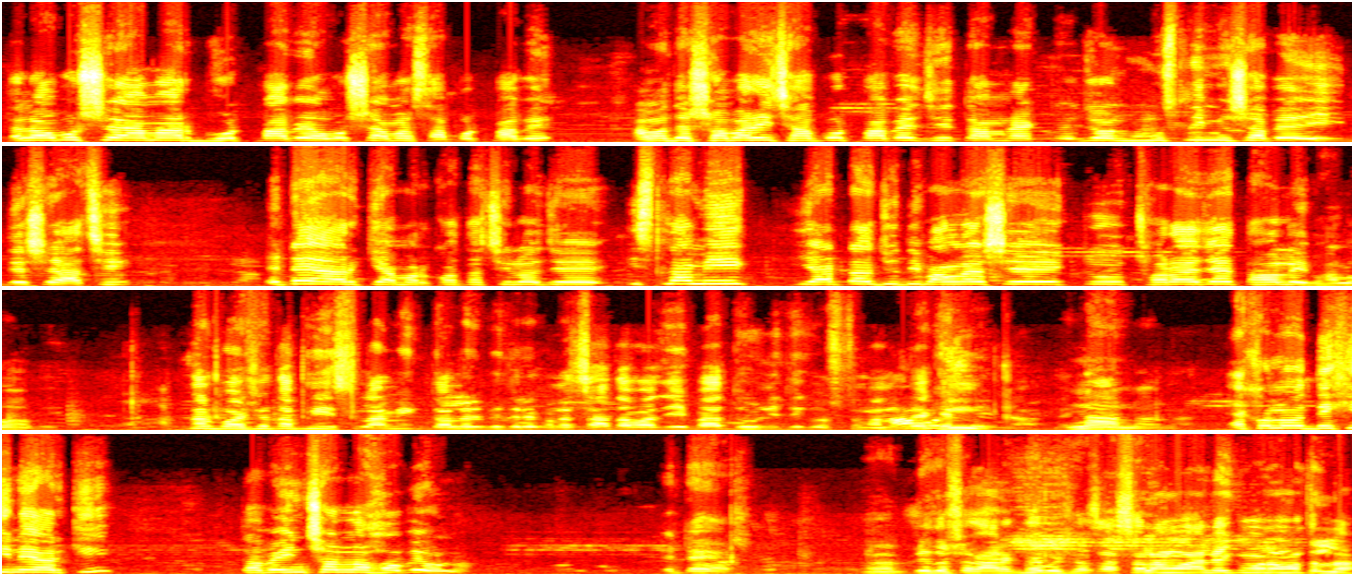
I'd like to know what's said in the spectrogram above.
তাহলে অবশ্যই আমার ভোট পাবে, অবশ্যই আমার সাপোর্ট পাবে। আমাদের সবারই সাপোর্ট পাবে, যেহেতু আমরা একজন মুসলিম হিসাবে এই দেশে আছি। এটাই আর কি আমার কথা ছিল যে, ইসলামিক ইয়াটা যদি বাংলাদেশে একটু ছড়ায় যায়, তাহলেই ভালো হবে। আপনার বয়সে তো আপনি ইসলামিক দলের ভিতরে কোনো চাঁদাবাজি বা দুর্নীতিগ্রস্ত মানুষ দেখেননি? না। না না এখনও দেখিনি আর কি। তবে ইনশাল্লাহ হবেও না। এটাই আসলে। প্রিয় দর্শক আরেক ভাই বসে আছে। আসসালামু আলাইকুম রহমতুল্লাহ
